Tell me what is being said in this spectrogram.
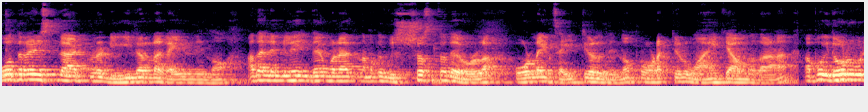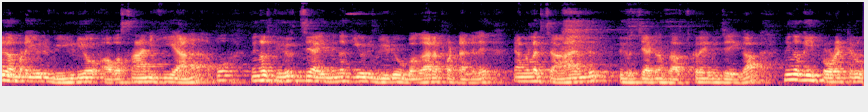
ഓതറൈസ്ഡ് ആയിട്ടുള്ള ഡീലറുടെ കയ്യിൽ നിന്നോ അതല്ലെങ്കിൽ ഇതേപോലെ നമുക്ക് വിശ്വസ്തതയുള്ള ഓൺലൈൻ സൈറ്റുകളിൽ നിന്നോ പ്രോഡക്റ്റുകൾ വാങ്ങിക്കാവുന്നതാണ്. അപ്പോൾ ഇതോടുകൂടി നമ്മുടെ ഈ ഒരു വീഡിയോ അവസാനിക്കുകയാണ്. അപ്പോൾ നിങ്ങൾ തീർച്ചയായും നിങ്ങൾക്ക് ഈ ഒരു വീഡിയോ ഉപകാരപ്പെട്ടെങ്കിൽ ഞങ്ങളുടെ ചാനൽ തീർച്ചയായിട്ടും സബ്സ്ക്രൈബ് ചെയ്യുക. നിങ്ങൾക്ക് ഈ പ്രോഡക്റ്റുകൾ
